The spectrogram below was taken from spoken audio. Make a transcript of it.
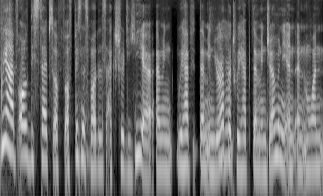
We have all these types of, of business models actually here. I mean, we have them in Europe, mm -hmm. but we have them in Germany. And and one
